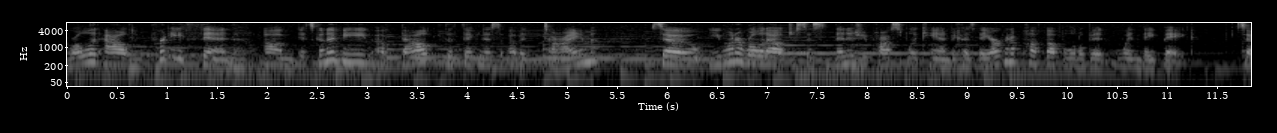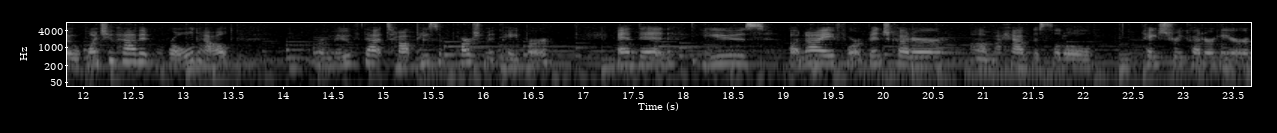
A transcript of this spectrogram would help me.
roll it out pretty thin. Um, it's going to be about the thickness of a dime. So you want to roll it out just as thin as you possibly can because they are going to puff up a little bit when they bake. So once you have it rolled out, remove that top piece of parchment paper and then use a knife or a bench cutter. Um, I have this little pastry cutter here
